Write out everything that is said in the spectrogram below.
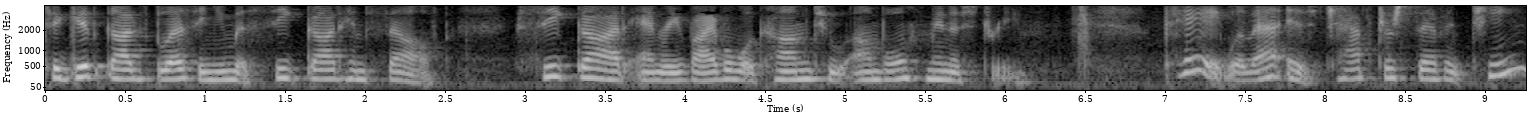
To get God's blessing, you must seek God Himself. Seek God, and revival will come to humble ministry. Okay, well, that is chapter 17.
